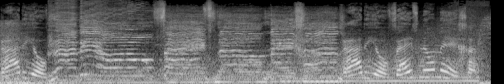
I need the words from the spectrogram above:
Radio. Radio 509. Radio 509.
